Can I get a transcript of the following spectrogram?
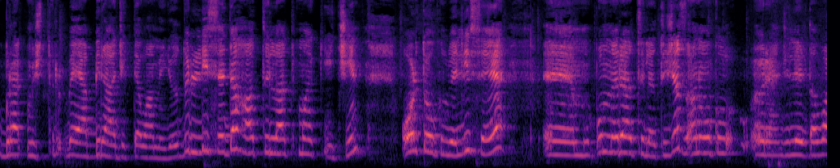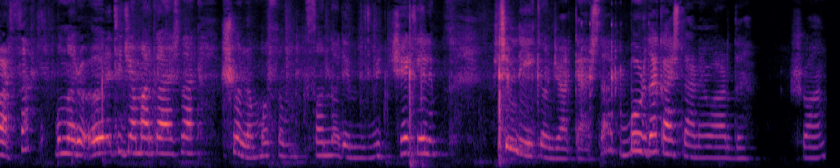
bırakmıştır veya birazcık devam ediyordur. Lisede hatırlatmak için ortaokul ve liseye bunları hatırlatacağız. Anaokul öğrencileri de varsa bunları öğreteceğim arkadaşlar. Şöyle masamı, sandalyemizi bir çekelim. Şimdi ilk önce arkadaşlar burada kaç tane vardı şu an?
